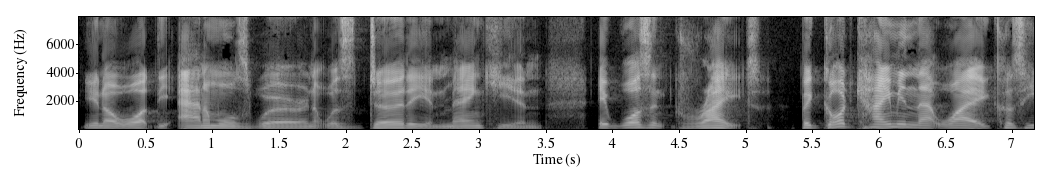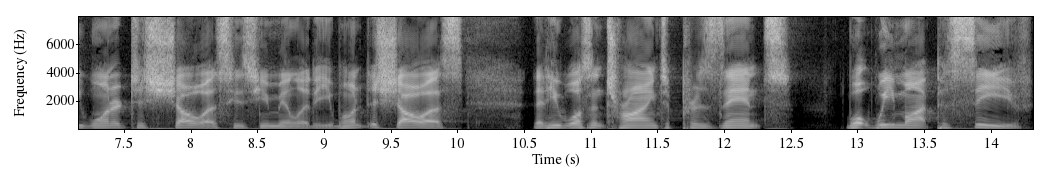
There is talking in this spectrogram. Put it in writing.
you know what, the animals were and it was dirty and manky and it wasn't great. But God came in that way because He wanted to show us His humility. He wanted to show us that He wasn't trying to present what we might perceive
